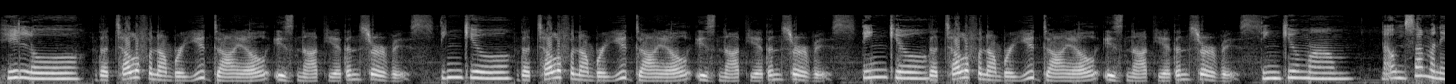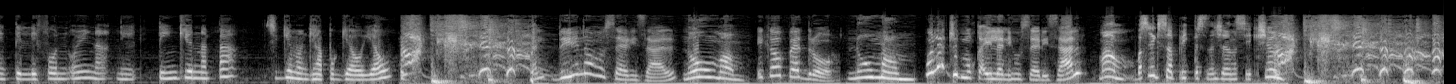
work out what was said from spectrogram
Hello. The telephone number you dial is not yet in service. Thank you. The telephone number you dial is not yet in service. Thank you. The telephone number you dial is not yet in service. Thank you, ma'am. Naunsa man ni telephone oy na ni. Thank you na ta. Sige maghapog yaw-yaw. Do you know Jose Rizal? No, ma'am. Ikaw, Pedro? No, ma'am. Wala jud mo kailan ni Jose Rizal? Ma'am, basig sa pikas na siya ng section.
